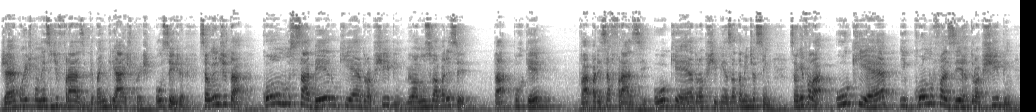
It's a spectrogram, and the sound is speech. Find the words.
já é correspondência de frase, porque está entre aspas. Ou seja, se alguém digitar como saber o que é dropshipping, meu anúncio vai aparecer, tá? Porque vai aparecer a frase o que é dropshipping exatamente assim. Se alguém falar o que é e como fazer dropshipping,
